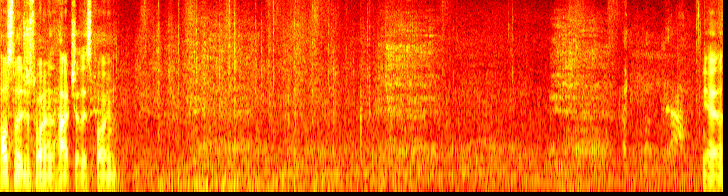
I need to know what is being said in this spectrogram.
Possibly just one in the hatch at this point. Yeah.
